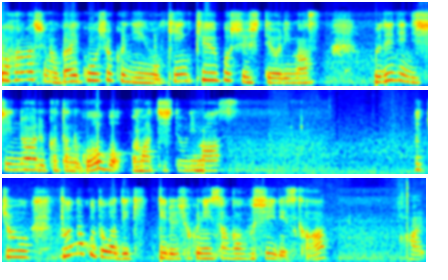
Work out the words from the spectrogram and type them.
横浜市の外交職人を緊急募集しております。腕に自信のある方のご応募お待ちしております。社長、どんなことができる職人さんが欲しいですか？はい、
